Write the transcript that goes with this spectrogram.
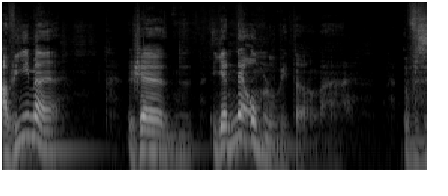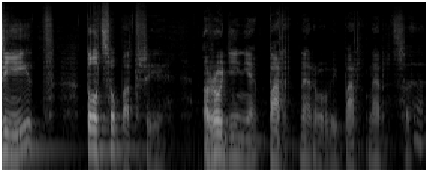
A víme, že je neomluvitelné vzít to, co patří rodině, partnerovi, partnerce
